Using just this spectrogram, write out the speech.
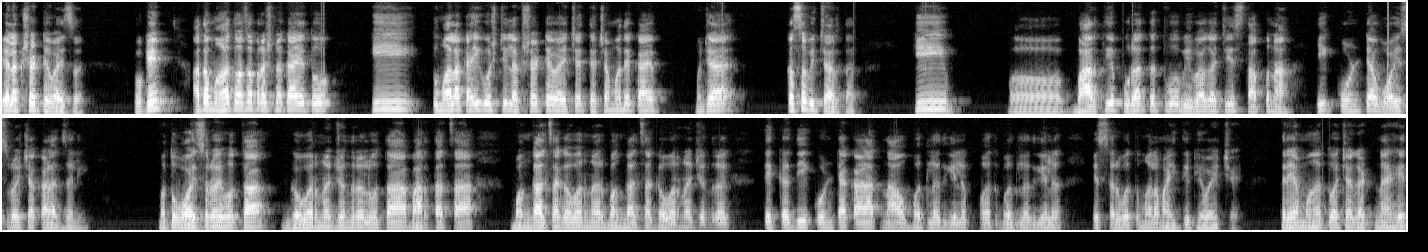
हे लक्षात ठेवायचं. ओके? आता महत्त्वाचा प्रश्न काय येतो? की तुम्हाला काही गोष्टी लक्षात ठेवायच्या त्याच्यामध्ये काय म्हणजे कसं विचारतात? की भारतीय पुरातत्व विभागाची स्थापना ही कोणत्या व्हॉइसरॉयच्या काळात झाली? मग तो व्हॉइसरॉय होता गव्हर्नर जनरल होता भारताचा बंगालचा गव्हर्नर बंगालचा गव्हर्नर जनरल ते कधी कोणत्या काळात नाव बदलत गेलं पद बदलत गेलं हे सर्व तुम्हाला माहिती ठेवायचे आहे. तर या महत्त्वाच्या घटना आहेत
